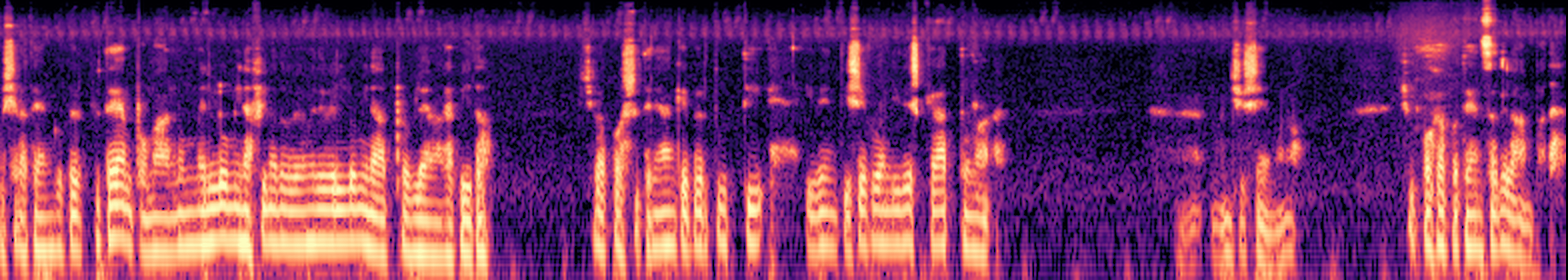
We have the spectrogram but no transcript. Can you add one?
Ce la tengo per più tempo, ma non mi illumina fino a dove mi deve illuminare il problema, capito? Ce la posso tenere anche per tutti i 20 secondi di scatto, ma non ci siamo, no? C'è poca potenza di lampada.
